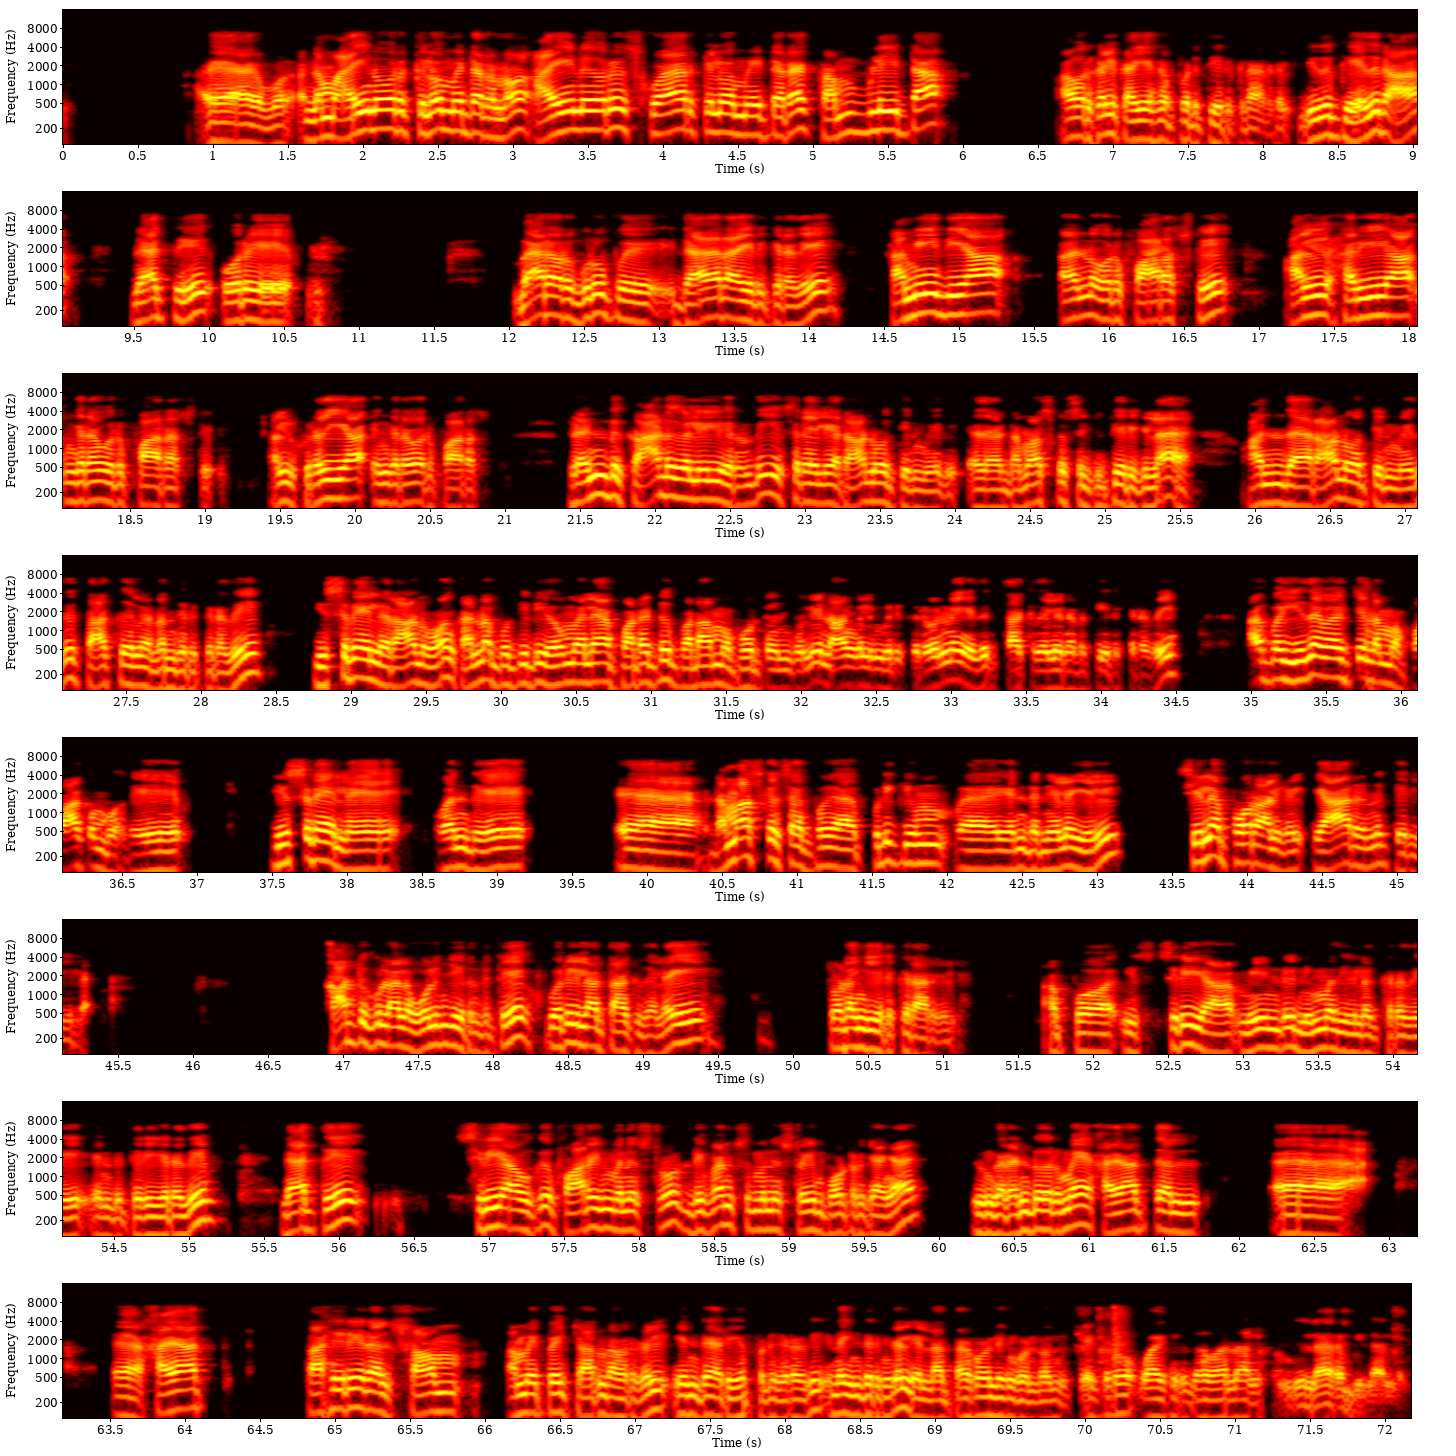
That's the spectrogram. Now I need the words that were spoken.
நம்ம ஐநூறு கிலோமீட்டர்னோ ஐநூறு ஸ்கொயர் கிலோமீட்டரை கம்ப்ளீட்டாக அவர்கள் கையகப்படுத்தி இருக்கிறார்கள் இதுக்கு எதிராக நேற்று ஒரு வேற ஒரு குரூப்பு தயாராகிருக்கிறது ஹமீதியா அன்னு ஒரு ஃபாரஸ்ட்டு அல் ஹரியாங்கிற ஒரு ஃபாரஸ்ட்டு அல் ஹுரையாங்கிற ஒரு ஃபாரஸ்ட் ரெண்டு காடுகளில் இருந்து இஸ்ரேலிய இராணுவத்தின் மீது டமாஸ்கஸை சுற்றி இருக்கல அந்த இராணுவத்தின் மீது தாக்குதல் நடந்திருக்கிறது. இஸ்ரேல் இராணுவம் கண்ணை பொத்திட்டு எவ்வளோ படட்டு படாமல் போட்டுன்னு சொல்லி நாங்களும் இருக்கிறோன்னு எதிர் தாக்குதலை நடத்தி இருக்கிறது அப்போ இதை வச்சு நம்ம பார்க்கும்போது இஸ்ரேலு வந்து டமாஸ்கஸை பிடிக்கும் என்ற நிலையில் சில போராளிகள் யாருன்னு தெரியல. காட்டுக்குள்ளால் ஒளிஞ்சு இருந்துட்டு கொரில்லா தாக்குதலை தொடங்கி இருக்கிறார்கள். அப்போ சிரியா மீண்டும் நிம்மதி இழக்கிறது என்று தெரிகிறது. நேற்று சிரியாவுக்கு ஃபாரின் மினிஸ்டரும் டிஃபென்ஸ் மினிஸ்டரையும் போட்டிருக்காங்க. இவங்க ரெண்டு பேருமே Hayat al Hayat Tahrir al Sham அமைப்பை சார்ந்தவர்கள் என்று அறியப்படுகிறது. இணைந்திருங்கள். எல்லா தகவலையும் கொண்டு வந்து சேர்க்கிறோம் வாகிருதவான் அலமதுல்லா ரபிலாலும்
